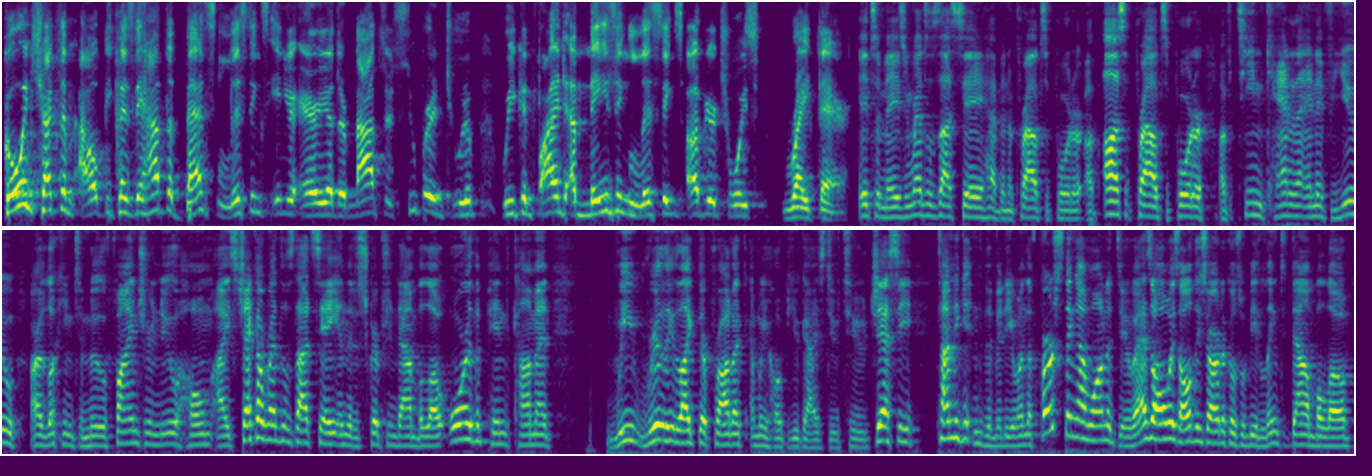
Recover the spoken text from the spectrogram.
Go and check them out because they have the best listings in your area. Their maps are super intuitive where you can find amazing listings of your choice right there. It's amazing. Rentals.ca have been a proud supporter of us, a proud supporter of Team Canada. And if you are looking to move, find your new home ice, check out Rentals.ca in the description down below or the pinned comment. We really like their product and we hope you guys do too. Jesse, time to get into the video. And the first thing I want to do, as always, all these articles will be linked down below,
